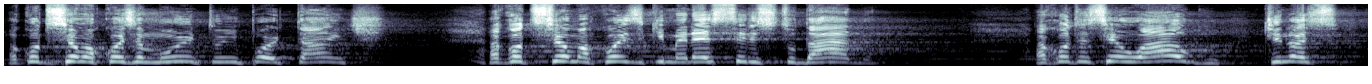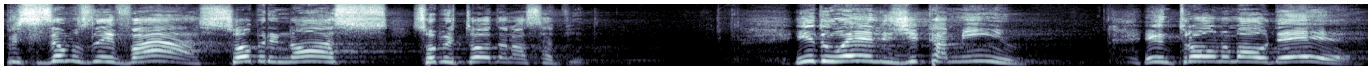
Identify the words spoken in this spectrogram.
Aconteceu uma coisa muito importante. Aconteceu uma coisa que merece ser estudada. Aconteceu algo que nós precisamos levar sobre nós, sobre toda a nossa vida. Indo eles de caminho, entrou numa aldeia,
